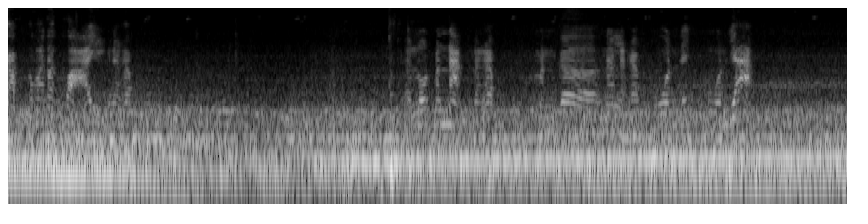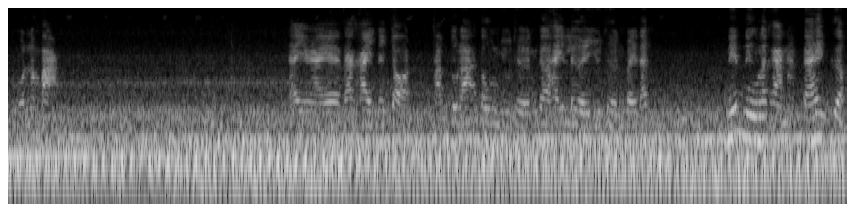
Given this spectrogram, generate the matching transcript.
กลับเข้ามาทางขวาอีกนะครับรถมันหนักนะครับ มันก็นั่นแหละครับม้วนได้ม้วนยากม้วนลำบาก ถ้ายังไงถ้าใครจะจอดทำธุระตรงยูเทิร์นก็ให้เลยยูเทิร์นไปสักนิดนึงแล้วกันนะก็ให้เกือบ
